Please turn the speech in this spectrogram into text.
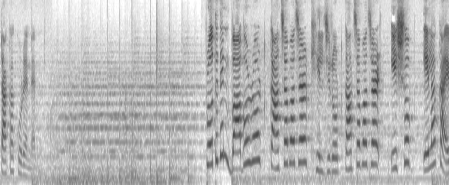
টাকা করে নেন। প্রতিদিন বাবর রোড, কাঁচা বাজার, খিলজি রোড, কাঁচা বাজার এসব এলাকায়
